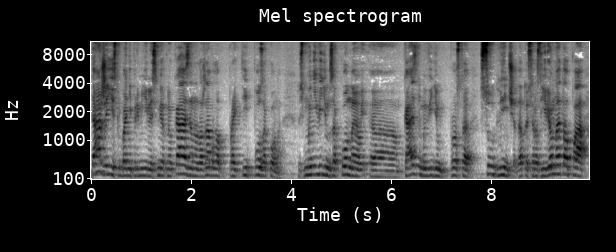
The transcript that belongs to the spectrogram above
Даже если бы они применили смертную казнь, она должна была пройти по закону. То есть мы не видим законной э, казни, мы видим просто суд Линча. Да? То есть разъяренная толпа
